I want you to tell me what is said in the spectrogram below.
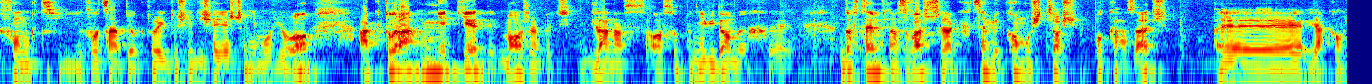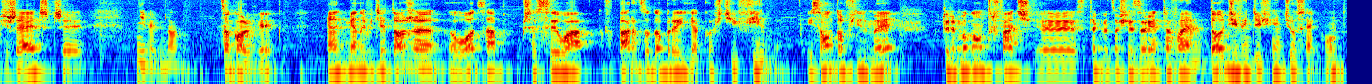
funkcji w WhatsAppie, o której tu się dzisiaj jeszcze nie mówiło, a która niekiedy może być dla nas, osób niewidomych, e, dostępna, zwłaszcza jak chcemy komuś coś pokazać, e, jakąś rzecz, czy nie wiem, no cokolwiek. Mia- Mianowicie to, że WhatsApp przesyła w bardzo dobrej jakości filmy. I są to filmy, które mogą trwać, e, z tego co się zorientowałem, do 90 sekund.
